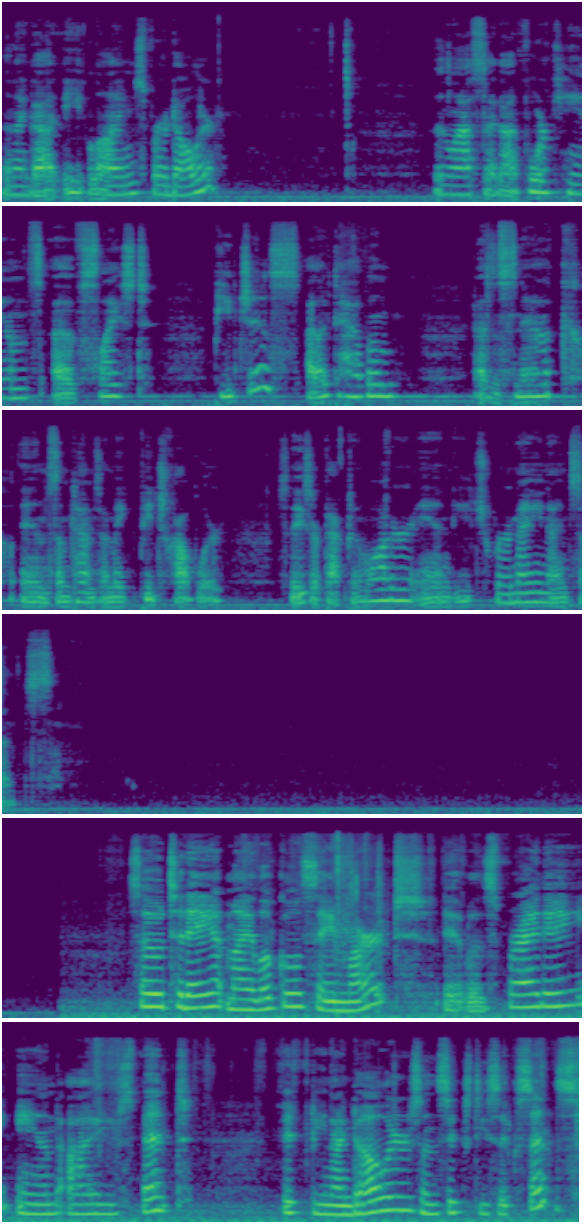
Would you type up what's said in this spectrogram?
Then I got eight limes for a dollar. Then last I got four cans of sliced peaches. I like to have them as a snack and sometimes I make peach cobbler. So these are packed in water and each were 99 cents. So today at my local Save Mart, it was Friday and I spent $59.66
